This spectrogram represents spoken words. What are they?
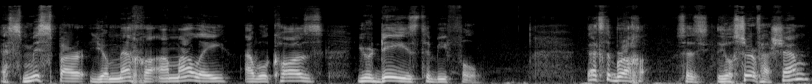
As mispar yomecha amale, I will cause your days to be full. That's the bracha. It says you'll serve Hashem,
